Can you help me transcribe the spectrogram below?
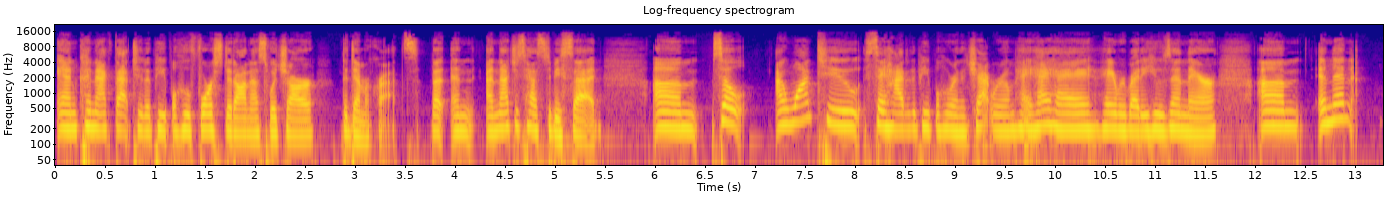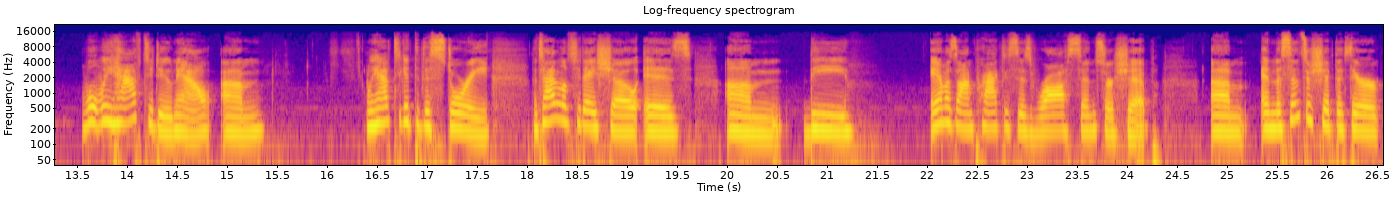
and connect that to the people who forced it on us, which are the Democrats. That and and that just has to be said. Um, so I want to say hi to the people who are in the chat room. Hey, hey, hey, hey, everybody who's in there. Um, and then what we have to do now, um, we have to get to this story. The title of today's show is um, the Amazon practices raw censorship, um, and the censorship that they're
